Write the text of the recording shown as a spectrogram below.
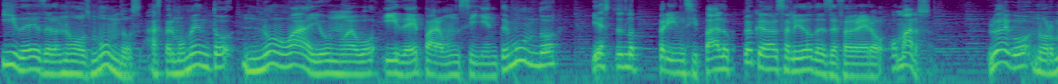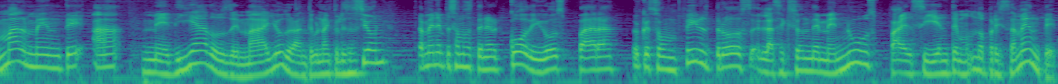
IDs de los nuevos mundos. Hasta el momento no hay un nuevo ID para un siguiente mundo. Y esto es lo principal, lo que va a haber salido desde febrero o marzo. Luego, normalmente a mediados de mayo, durante una actualización, también empezamos a tener códigos para lo que son filtros, la sección de menús para el siguiente mundo precisamente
